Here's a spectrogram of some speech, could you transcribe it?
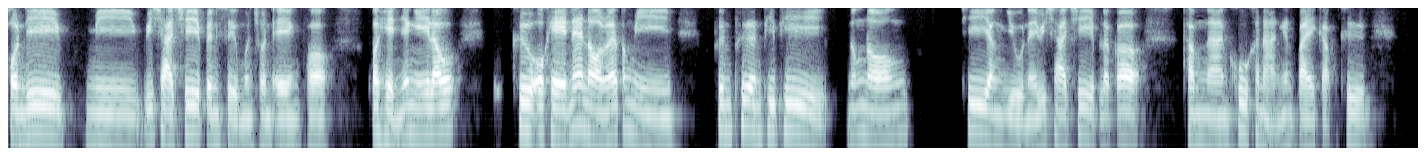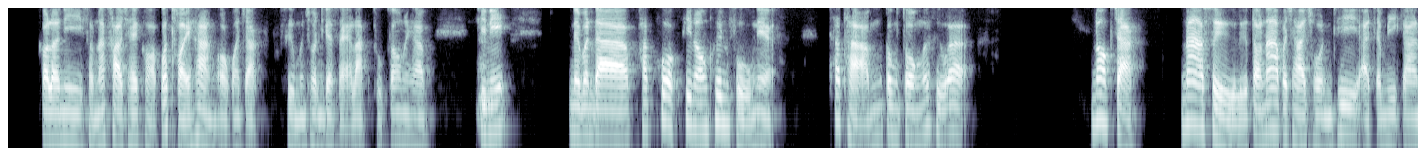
คนที่มีวิชาชีพเป็นสื่อมวลชนเองพอพอเห็นอย่างนี้แล้ว คือโอเค แน่นอนว่าต้องมีเพื่อนๆพี่ๆน้องๆที่ยังอยู่ในวิชาชีพ แล้วก็ทำงานคู่ขนานกันไปกับคือ กรณีสำนักข่าวชายขอบก็ถอยห่างออกมาจากสื่อมวลชนกระแสหลักถูกต้องไหมครับ ทีนี้ในบรรดาพักพวกพี่น้องเพื่อนฝูงเนี่ย ถ้าถามตรงๆก็คือว่า นอกจากหน้าสื่อหรือต่อหน้าประชาชนที่อาจจะมีการ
